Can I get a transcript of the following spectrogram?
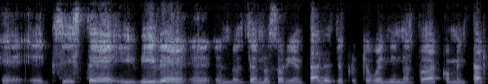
eh, existe y vive en, en, los llanos orientales. Yo creo que Wendy nos pueda comentar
